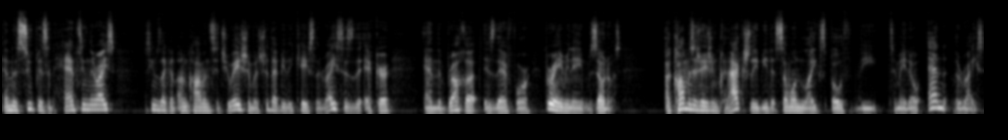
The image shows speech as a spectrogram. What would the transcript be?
and the soup is enhancing the rice, seems like an uncommon situation, but should that be the case, the rice is the ikar, and the bracha is therefore beremine mazonos. A common situation could actually be that someone likes both the tomato and the rice.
